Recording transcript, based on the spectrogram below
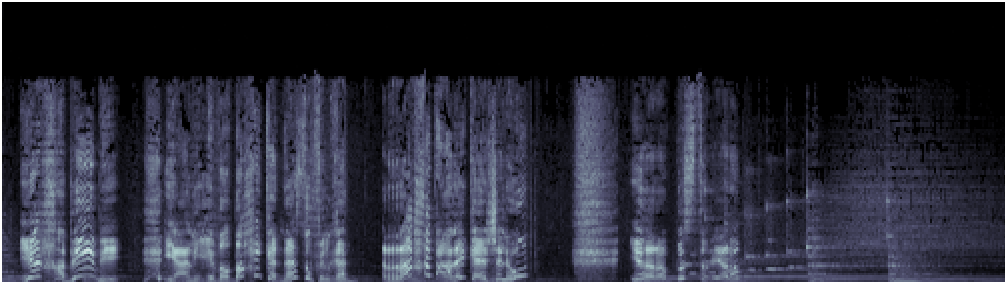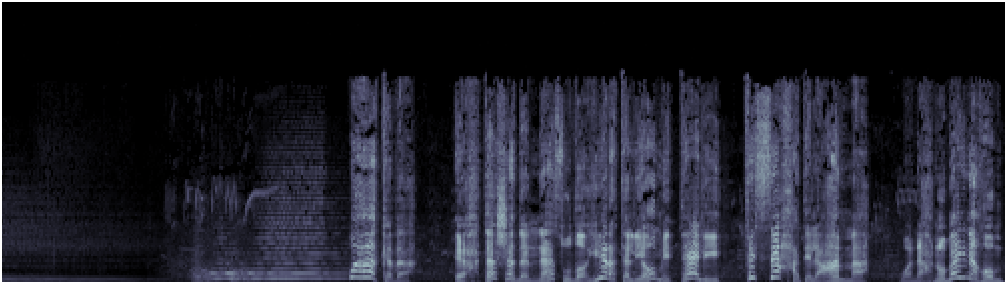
يا حبيبي يعني إذا ضحك الناس في الغد راحت عليك يا شلهوب. يا رب استر يا رب. وهكذا احتشد الناس ظهيرة اليوم التالي في الساحة العامة ونحن بينهم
